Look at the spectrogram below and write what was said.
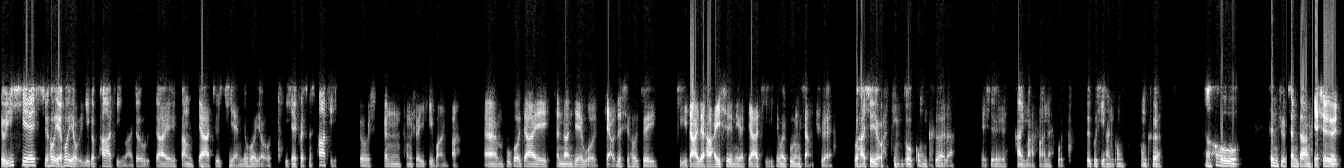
有一些时候也会有一个 party 嘛，就在放假之前就会有一些 Christmas party，就跟同学一起玩吧。嗯，不过在圣诞节我小的时候最期待的还是那个假期，因为不用上学，我还是有挺多功课的。也是太麻烦了，我最不喜欢功功课。然后趁着圣诞也是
